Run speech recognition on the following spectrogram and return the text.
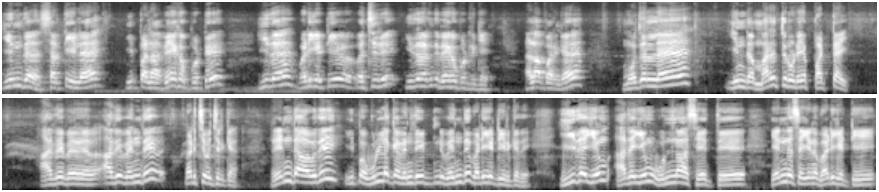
இந்த சட்டியில் இப்போ நான் வேக போட்டு இதை வடிகட்டி வச்சுட்டு இதிலேருந்து வேக போட்டிருக்கேன் நல்லா பாருங்கள் முதல்ல இந்த மரத்தினுடைய பட்டை. அது வெ- அது வெந்து வடித்து வச்சுருக்கேன். ரெண்டாவது இப்போ உள்ளக்க வெந்து வெந்து வடிகட்டி இருக்குது. இதையும் அதையும் ஒன்றா சேர்த்து என்ன செய்யணும்? வடிகட்டி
